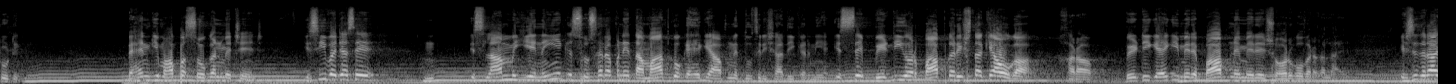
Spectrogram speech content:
टूटेगी। बहन की मोहब्बत सोगन में चेंज। इसी वजह से इस्लाम में ये नहीं है कि सुसर अपने दामाद को कहे कि आपने दूसरी शादी करनी है। इससे बेटी और बाप का रिश्ता क्या होगा? खराब। बेटी कहेगी मेरे बाप ने मेरे शोहर को वर्गलाया इसी तरह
